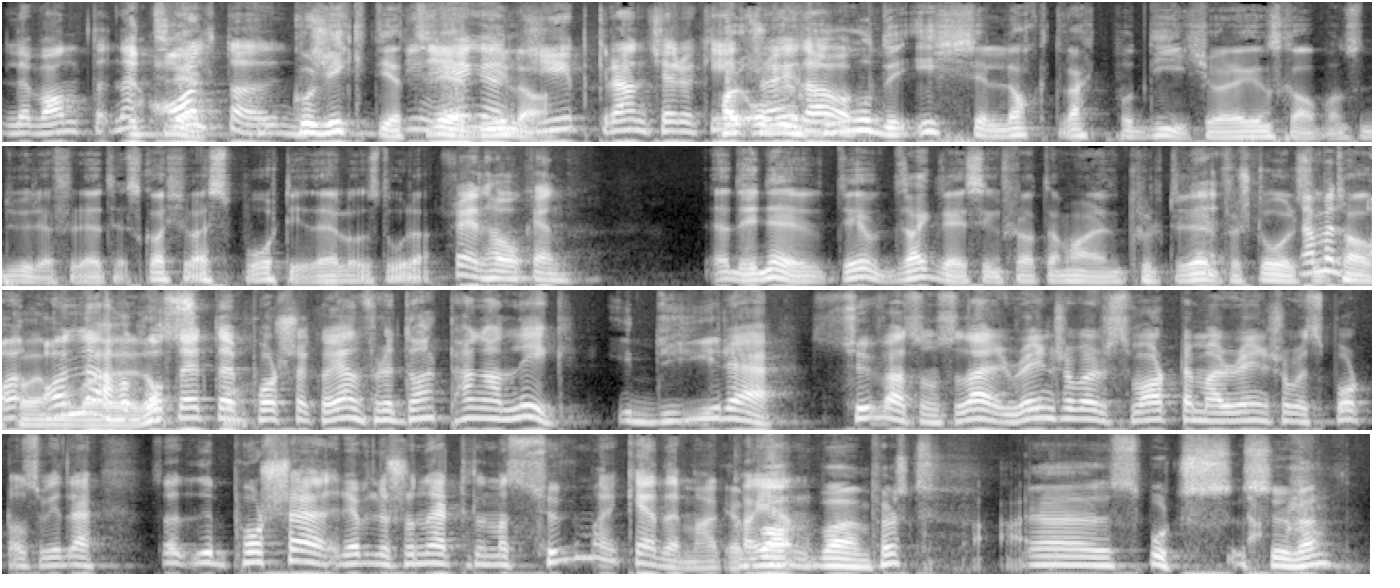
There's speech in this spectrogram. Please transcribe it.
Levante Nei, tre. alt av Hvor viktig er din tre egen biler? Jeep Grand Cherokee Har overhodet ikke lagt vekt på de kjøreegenskapene som du refererer til. Skal ikke være sporty i det hele og det store. Trailhawken. Ja, den er, det er jo dragracing for at de har en kulturell forståelse Ja, men av hva de må alle har gått etter. Porsche Cayenne, for det er der pengene ligger. I dyre SUV-er sånn så der. Range Rover svarte med Range Rover Sport osv. Så, videre. så Porsche revolusjonerte til og med SUV-markedet med Var, Cayenne. var de først? Eh, Sports-SUV-en? Ja,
